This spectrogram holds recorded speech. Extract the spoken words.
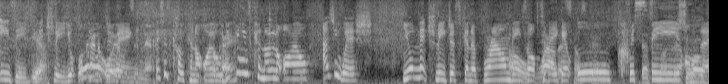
easy. Yeah. Literally, you're What all kind of oil is in there? This is coconut oil. Okay. You can use canola oil as you wish. You're literally just going to brown these Oh, off so wow, they get all good. crispy So on while, the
